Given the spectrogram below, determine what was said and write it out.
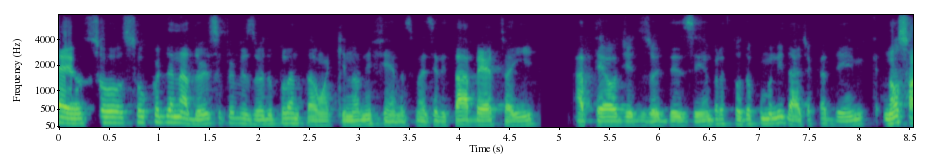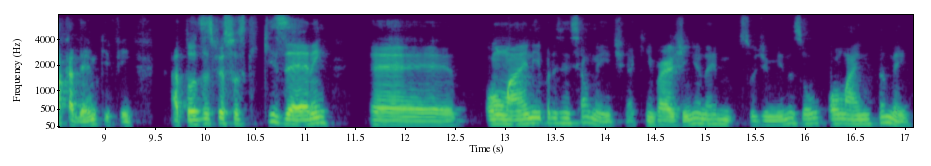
é, eu sou, sou coordenador e supervisor do plantão aqui no Unifenas, mas ele está aberto aí até o dia 18 de dezembro a toda a comunidade acadêmica, não só acadêmica, enfim, a todas as pessoas que quiserem é, online e presencialmente, aqui em Varginha, né, sul de Minas, ou online também.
